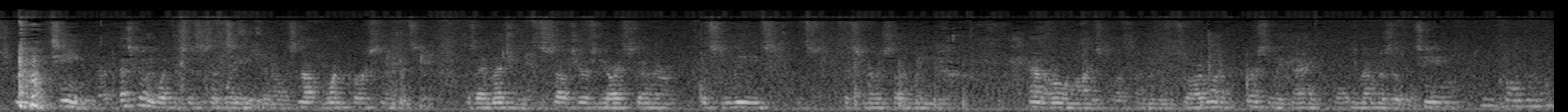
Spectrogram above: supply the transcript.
screening team. That- That's really what this is, it's a team, you know, it's not one person. It's, as I mentioned, it's the South Jersey Eye Center, it's Leeds, it's, it's Nurse Eileen, and her own Lions Club. I mean, so I want to personally thank all the members of the team. Can you call them up?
